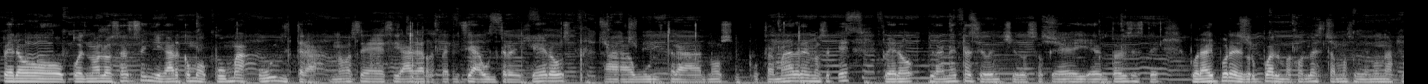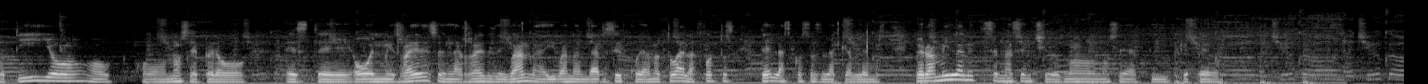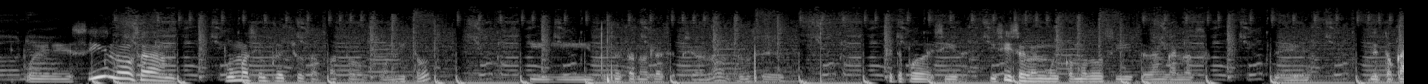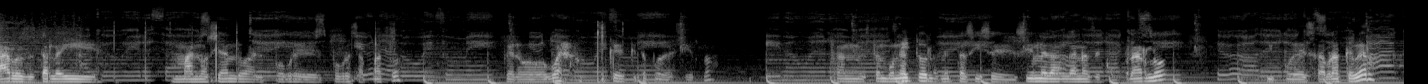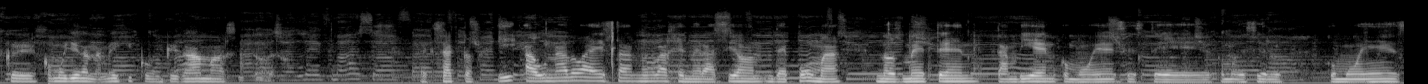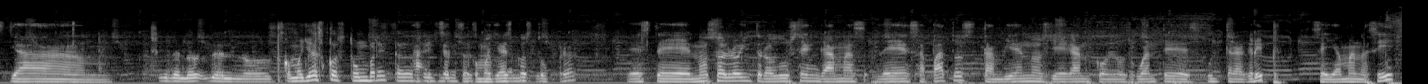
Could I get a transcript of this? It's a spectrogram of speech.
Pero pues no los hacen llegar como Puma Ultra, no sé si haga referencia a ultra ligeros, a ultra no su puta madre, no sé qué, pero la neta se ven chidos, ok, entonces este, por ahí por el grupo a lo mejor le estamos subiendo una fotillo o no sé, pero este, o en mis redes, o en las redes de Iván, ahí van a andar circulando todas las fotos de las cosas de las que hablemos. Pero a mí la neta se me hacen chidos, no, no sé a ti qué pedo. Pues sí, no, o sea, Puma siempre ha hecho zapatos bonitos y pues esta no es la excepción, ¿no? Entonces, ¿qué te puedo decir? Y sí se ven muy cómodos y te dan ganas de, de tocarlos, de estarle ahí manoseando al pobre, pobre zapato. Pero bueno, ¿qué, qué te puedo decir, no? Están, están bonitos, la neta sí, se, sí me dan ganas de comprarlo. Y pues habrá que ver que, cómo llegan a México, en qué gamas y todo eso. Exacto. Y aunado a esta nueva generación de Puma, nos meten también como es este, ¿cómo decirlo? Como es ya Sí, de los, de los, como ya es costumbre, cada ah, exacto, como ya es costumbre, este, no solo introducen gamas de zapatos, también nos llegan con los guantes Ultra Grip, se llaman así,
